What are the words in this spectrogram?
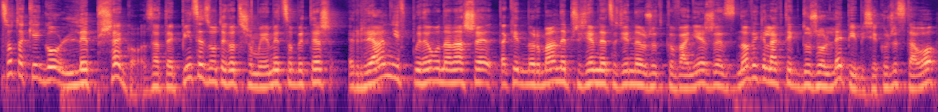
co takiego lepszego za te 500 zł otrzymujemy, co by też realnie wpłynęło na nasze takie normalne, przyziemne, codzienne użytkowanie, że z nowych galaktyk dużo lepiej by się korzystało,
